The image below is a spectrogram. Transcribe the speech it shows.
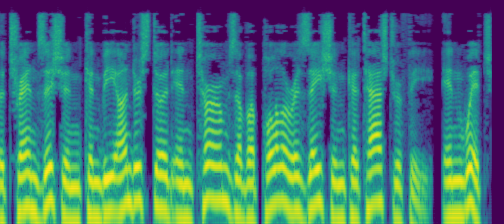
the transition can be understood in terms of a polarization catastrophe, in which,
